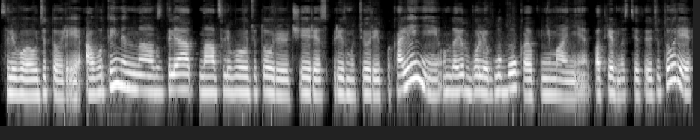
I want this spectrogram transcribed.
целевой аудитории. А вот именно взгляд на целевую аудиторию через призму теории поколений, он дает более глубокое понимание потребностей этой аудитории.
